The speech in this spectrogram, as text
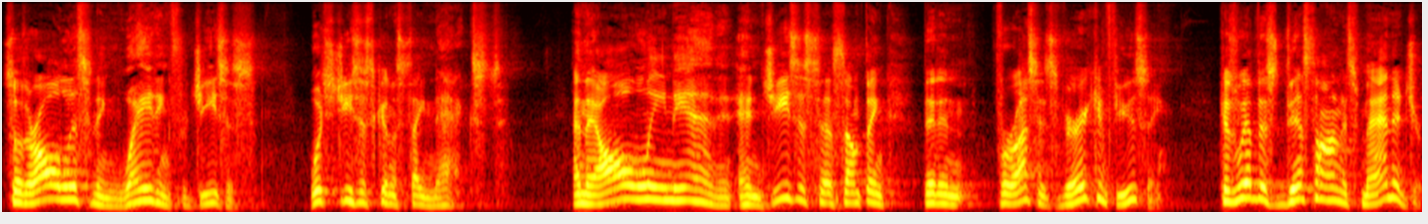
So they're all listening, waiting for Jesus. What's Jesus going to say next? And they all lean in, and, and Jesus says something that in, for us it's very confusing because we have this dishonest manager.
